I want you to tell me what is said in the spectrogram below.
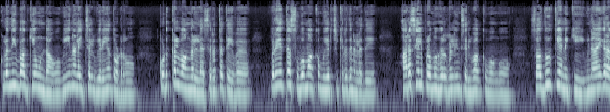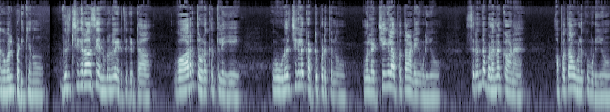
குழந்தை பாக்கியம் உண்டாகும். வீணலைச்சல் விரயம் தொடரும். கொடுக்கல் வாங்கலில் சிரத்த தேவை. விரயத்தை சுபமாக்க முயற்சிக்கிறது நல்லது. அரசியல் பிரமுகர்களின் செல்வாக்கு ஓங்கும் சதுர்த்தி அன்னைக்கு விநாயகர் அகவல் படிக்கணும். விருச்சிகராசி அன்பர்களை எடுத்துக்கிட்டா வார தொடக்கத்திலேயே உங்கள் உணர்ச்சிகளை கட்டுப்படுத்தணும். உங்கள் லட்சியங்களை அப்போ தான் அடைய முடியும். சிறந்த பலனை காண அப்போ தான் உங்களுக்கு முடியும்.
